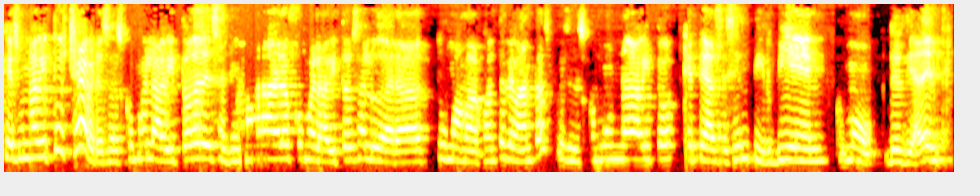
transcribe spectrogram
que es un hábito chévere, o sea, es como el hábito de desayunar o como el hábito de saludar a tu mamá cuando te levantas, pues es como un hábito que te hace sentir bien como desde adentro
